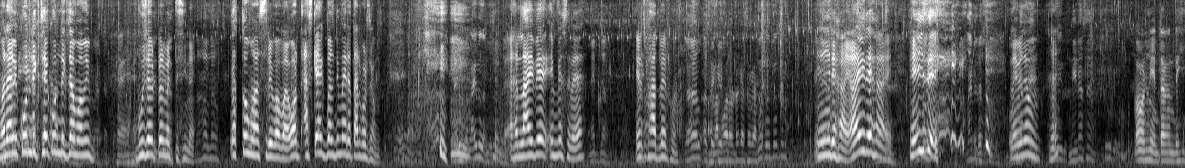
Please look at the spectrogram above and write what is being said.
মানে আমি কোন দিক থেকে কোন দিক যাব আমি। বুঝে উঠতে পারতেছি না। এত মাছ রে বাবা। ওর আজকে এক বালতি মাইরা তারপর যাব। লাইভে এমবেছে ভাই এটা তো ভাত বের ফোন। এই রে হাই আই রে হাই এই যে। লাইভে যাব? হ্যাঁ? বাবা নেট দাঁড়ান দেখি।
